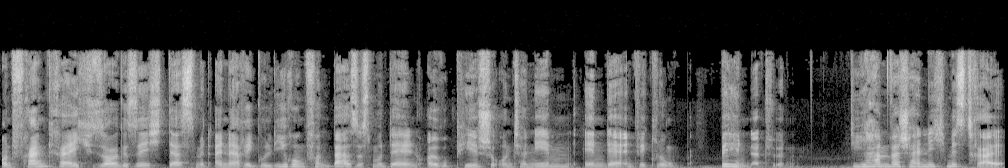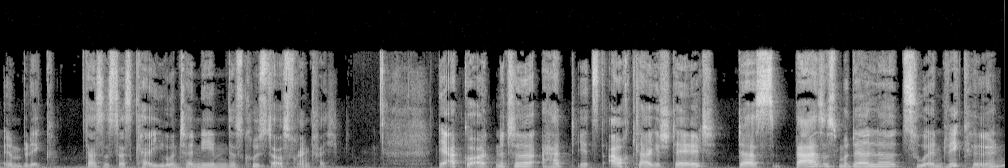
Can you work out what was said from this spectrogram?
Und Frankreich sorge sich, dass mit einer Regulierung von Basismodellen europäische Unternehmen in der Entwicklung behindert würden. Die haben wahrscheinlich Mistral im Blick. Das ist das KI-Unternehmen, das größte aus Frankreich. Der Abgeordnete hat jetzt auch klargestellt, dass Basismodelle zu entwickeln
